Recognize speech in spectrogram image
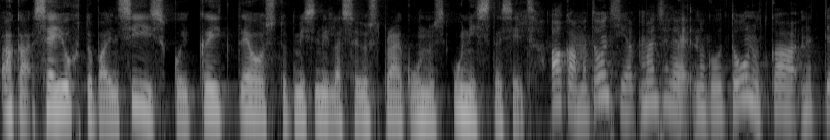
aga see juhtub ainult siis, kui kõik teostub, mis, millest sa just praegu unistasid. aga ma toon siia, ma olen selle nagu toonud ka need,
